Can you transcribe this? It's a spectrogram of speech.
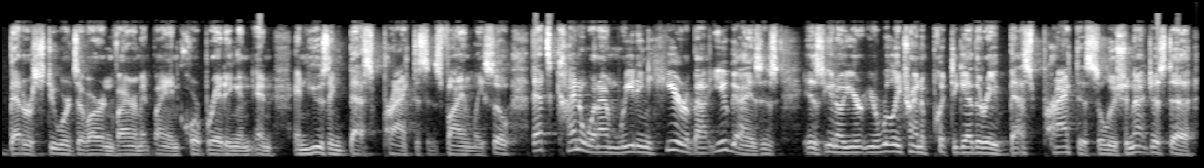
better stewards of our environment by incorporating and, and, and using best practices finally. So that's kind of what I'm reading here about you guys is, is, you know, you're, you're really trying to put together a best practice solution, not just a,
